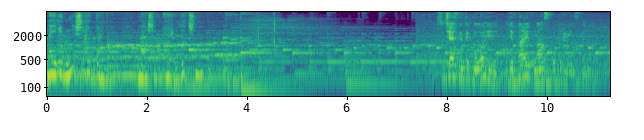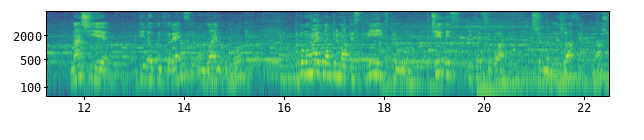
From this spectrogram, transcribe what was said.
найрідніші вітання нашим героїчним Сучасні технології єднають нас попри відстані. Наші відеоконференції, онлайн-уроки допомагають нам тримати стрій в тилу, вчитись і працювати, щоб наближати нашу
